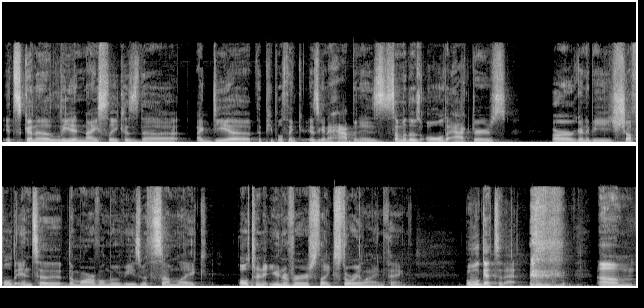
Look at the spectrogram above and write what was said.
it's gonna lead in nicely because the idea that people think is gonna happen is some of those old actors are gonna be shuffled into the Marvel movies with some like alternate universe like storyline thing. But we'll get to that. um,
